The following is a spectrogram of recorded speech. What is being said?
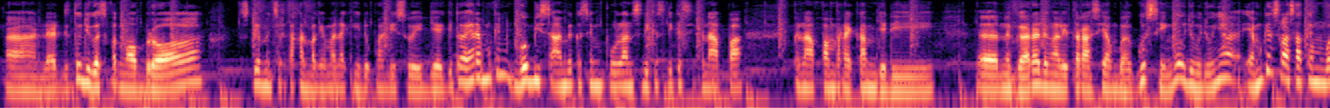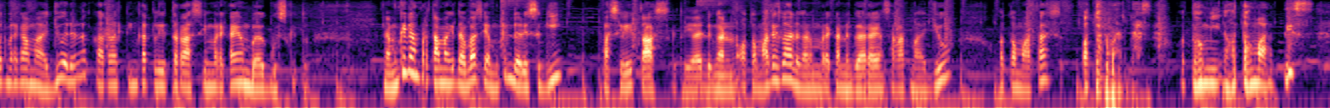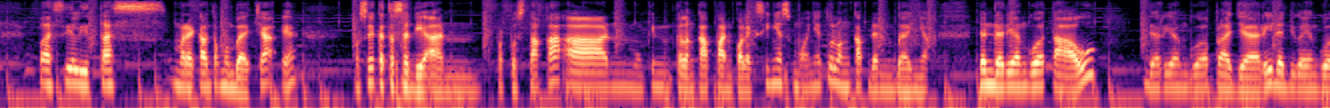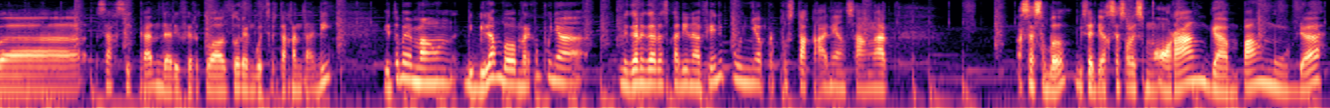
Uh, dan itu juga sempat ngobrol terus dia menceritakan bagaimana kehidupan di Swedia gitu akhirnya mungkin gue bisa ambil kesimpulan sedikit-sedikit sih kenapa kenapa mereka menjadi e, negara dengan literasi yang bagus sehingga ujung-ujungnya ya mungkin salah satu yang membuat mereka maju adalah karena tingkat literasi mereka yang bagus gitu nah mungkin yang pertama kita bahas ya mungkin dari segi fasilitas gitu ya dengan otomatis lah dengan mereka negara yang sangat maju otomatis otomatis otomi, otomatis fasilitas mereka untuk membaca ya maksudnya ketersediaan perpustakaan, mungkin kelengkapan koleksinya semuanya itu lengkap dan banyak. Dan dari yang gue tahu, dari yang gue pelajari dan juga yang gue saksikan dari virtual tour yang gue ceritakan tadi, itu memang dibilang bahwa mereka punya negara-negara Skandinavia ini punya perpustakaan yang sangat accessible, bisa diakses oleh semua orang, gampang, mudah,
